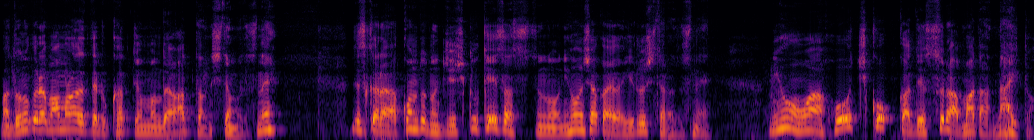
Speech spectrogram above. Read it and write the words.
まあ、どのくらい守られてるかっていう問題はあったにしてもですねですから今度の自粛警察っていうのを日本社会が許したらですね日本は法治国家ですらまだないと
